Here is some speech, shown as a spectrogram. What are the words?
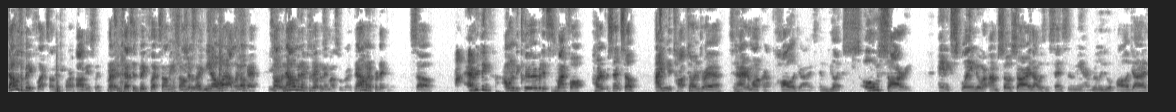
that was a big flex on his part, obviously. That's Right. his, that's his big flex on me. So I'm just like, you know what? I'm like, okay. So now I'm in a he showed his predicament. Now I'm in a predicament. So everything I want to be clear there, but this is my fault, hundred percent. So I need to talk to Andrea tonight or tomorrow and apologize and be like so sorry and explain to her I'm so sorry that was insensitive of me. I really do apologize.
